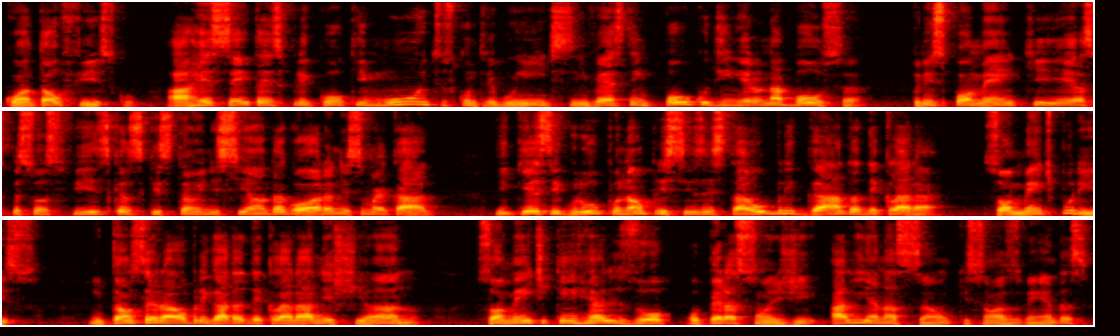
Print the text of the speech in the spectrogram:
quanto ao fisco. A Receita explicou que muitos contribuintes investem pouco dinheiro na bolsa, principalmente as pessoas físicas que estão iniciando agora nesse mercado, e que esse grupo não precisa estar obrigado a declarar, somente por isso. Então será obrigado a declarar neste ano Somente quem realizou operações de alienação, que são as vendas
